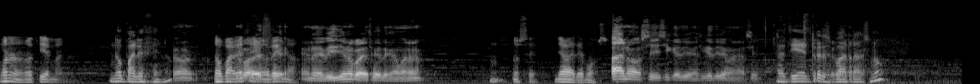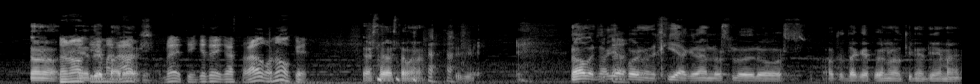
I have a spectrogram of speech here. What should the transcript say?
bueno, no tiene mana. No parece, ¿no? No, No parece, no tenga. En el vídeo no parece que tenga maná. No sé, ya veremos. Ah, no, sí, sí que tiene, sí que tiene maná, sí. O sea, tiene tres barras, ¿no? No, no, No, no, tiene tiene. Hombre, tiene que gastar algo, ¿no? ¿O qué? Ya está maná. Sí, sí. No, pensaba que era por energía, que eran los, lo de los autoataques, pero no, tiene, tiene maná.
